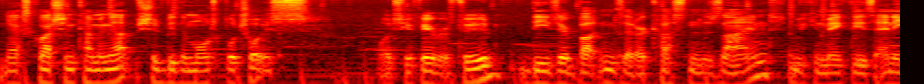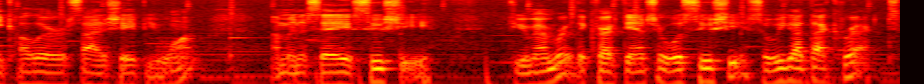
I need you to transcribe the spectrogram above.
Next question coming up should be the multiple choice. What's your favorite food? These are buttons that are custom designed. You can make these any color, size, shape you want. I'm going to say sushi. If you remember, the correct answer was sushi, so we got that correct.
